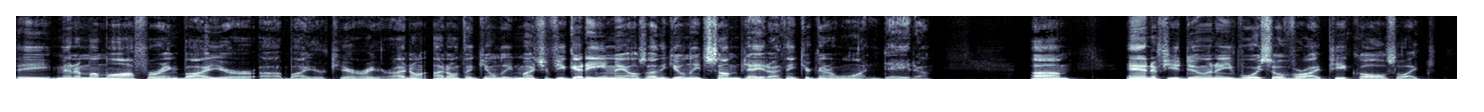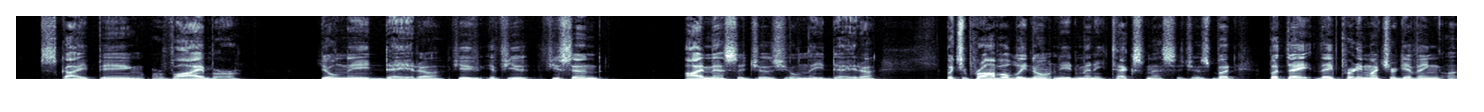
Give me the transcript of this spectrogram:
the minimum offering by your uh, by your carrier. I don't I don't think you'll need much. If you get emails, I think you'll need some data. I think you're going to want data. Um, and if you do any voice over IP calls like Skyping or Viber, you'll need data. If you if you if you send iMessages, you'll need data. But you probably don't need many text messages. But but they, they pretty much are giving uh,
